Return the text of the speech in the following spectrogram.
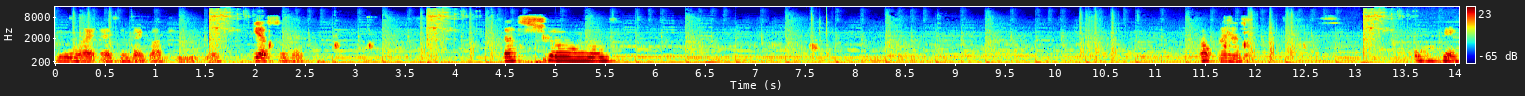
you. I, I think I got you. Yes, okay. Let's go. Oh, I missed. Okay.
